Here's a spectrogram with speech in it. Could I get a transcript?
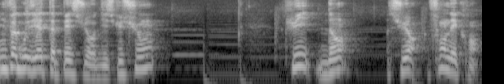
Une fois que vous y êtes, tapez sur Discussion, puis dans sur Fond d'écran.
